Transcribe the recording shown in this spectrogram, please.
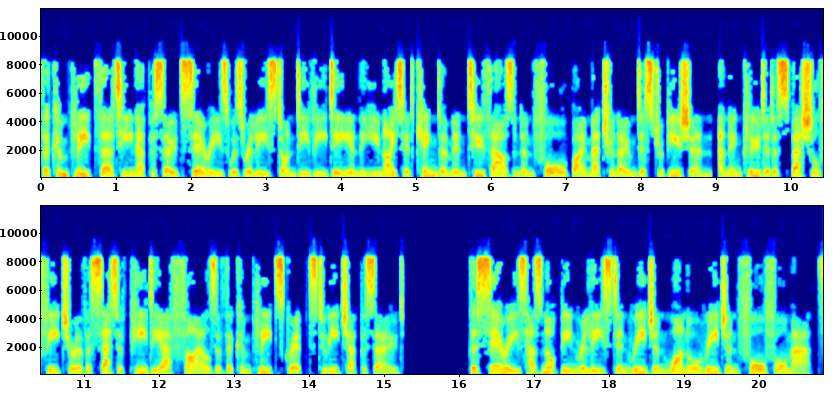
The complete 13-episode series was released on DVD in the United Kingdom in 2004 by Metronome Distribution, and included a special feature of a set of PDF files of the complete scripts to each episode. The series has not been released in Region 1 or Region 4 formats.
